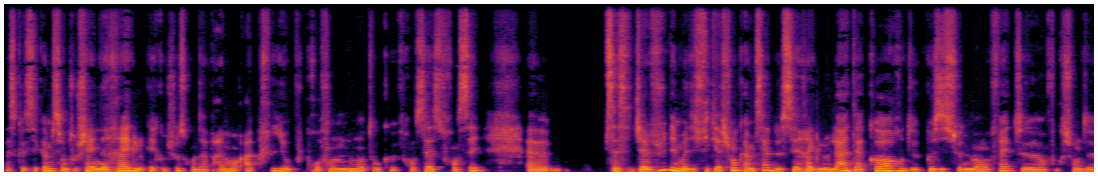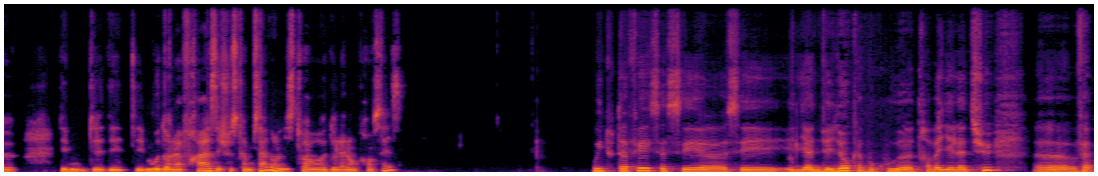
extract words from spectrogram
parce que c'est comme si on touchait à une règle, quelque chose qu'on a vraiment appris au plus profond de nous en tant que française, français. Euh, ça s'est déjà vu des modifications comme ça de ces règles-là, d'accords, de positionnement en fait euh, en fonction de, des, mots dans la phrase, des choses comme ça dans l'histoire de la langue française? Oui, tout à fait. Ça, c'est, euh, Eliane Veillon qui a beaucoup euh, travaillé là-dessus. Euh, enfin,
